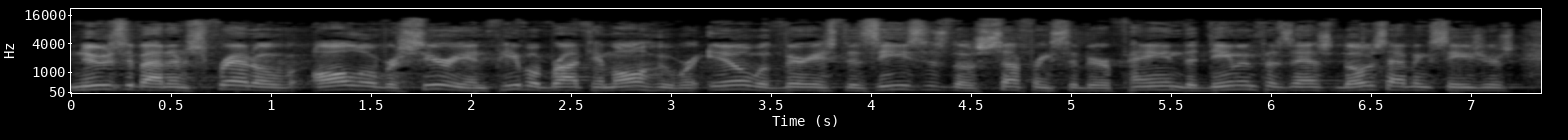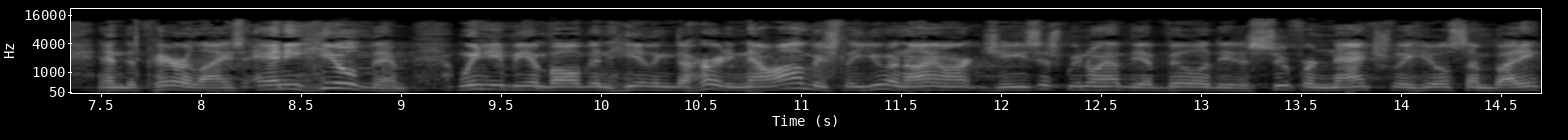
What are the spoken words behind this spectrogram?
News about him spread over, all over Syria, and people brought to him all who were ill with various diseases, those suffering severe pain, the demon possessed, those having seizures, and the paralyzed, and he healed them. We need to be involved in healing the hurting. Now, obviously, you and I aren't Jesus. We don't have the ability to supernaturally heal somebody.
